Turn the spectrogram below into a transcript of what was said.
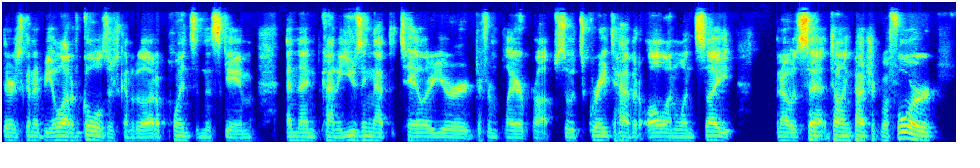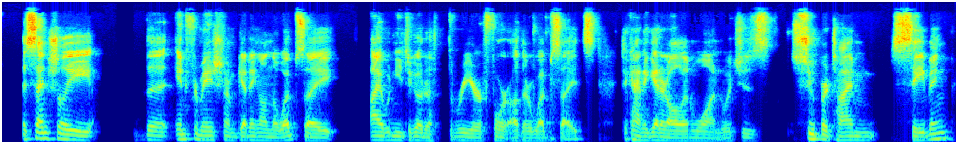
there's going to be a lot of goals, there's going to be a lot of points in this game, and then kind of using that to tailor your different player props. So it's great to have it all on one site. And I was telling Patrick before, essentially, the information I'm getting on the website, I would need to go to three or four other websites to kind of get it all in one, which is super time saving,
